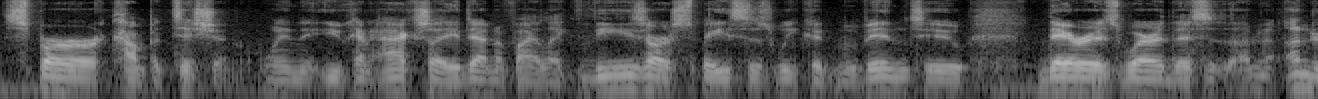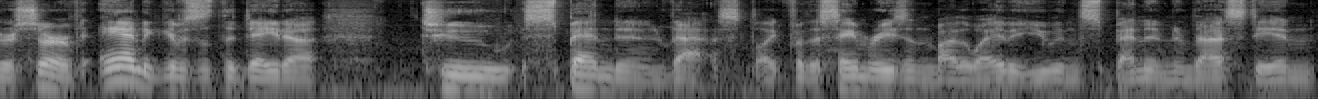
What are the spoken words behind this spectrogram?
spur competition when you can actually identify like these are spaces we could move into. There is where this is underserved, and it gives us the data to spend and invest. Like for the same reason, by the way, that you would spend and invest in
